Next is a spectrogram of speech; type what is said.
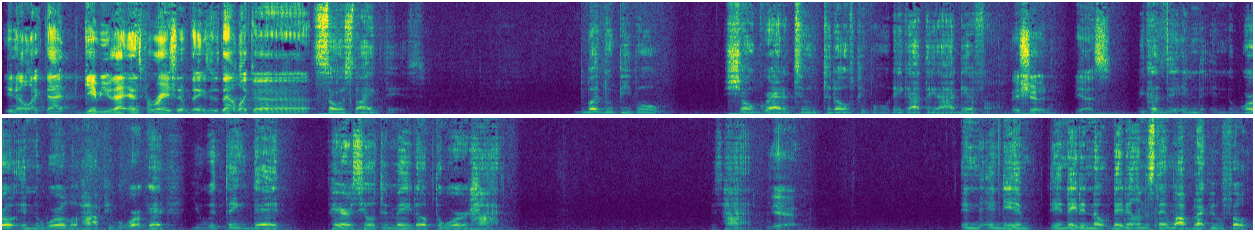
you know like that give you that inspiration of things is that like a So it's like this. But do people show gratitude to those people who they got the idea from? they should yes Because in in the world in the world of how people work at, you would think that Paris Hilton made up the word hot. It's hot. yeah and and then then they didn't know they didn't understand why black people felt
